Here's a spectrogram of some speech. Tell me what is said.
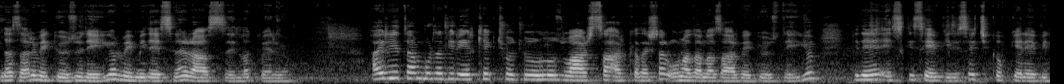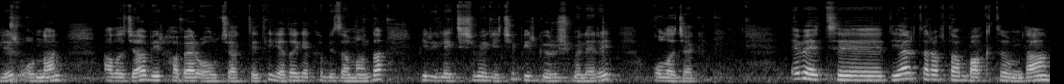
nazarı ve gözü değiyor ve midesine rahatsızlık veriyor. Ayrıca burada bir erkek çocuğunuz varsa arkadaşlar ona da nazar ve göz değiyor. Bir de eski sevgilisi çıkıp gelebilir. Ondan alacağı bir haber olacak dedi. Ya da yakın bir zamanda bir iletişime geçip bir görüşmeleri olacak. Evet e, diğer taraftan baktığımda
